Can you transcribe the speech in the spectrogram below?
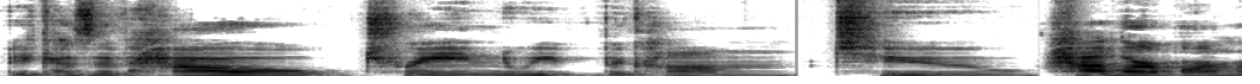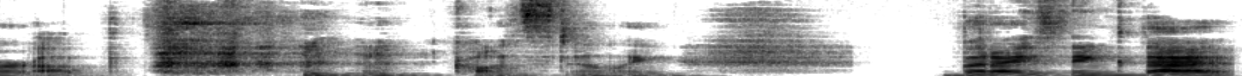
because of how trained we've become to have our armor up constantly. But I think that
